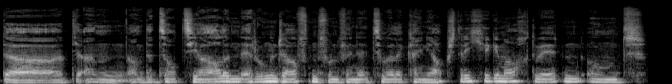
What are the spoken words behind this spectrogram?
da an, an den sozialen Errungenschaften von Venezuela keine Abstriche gemacht werden und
